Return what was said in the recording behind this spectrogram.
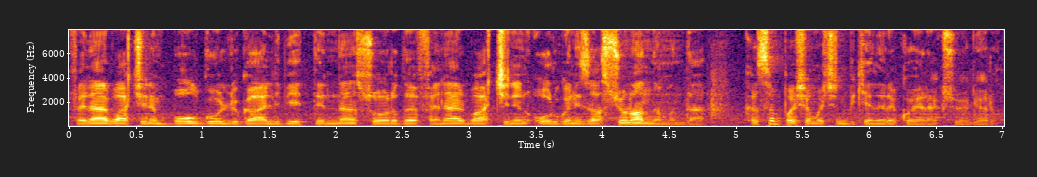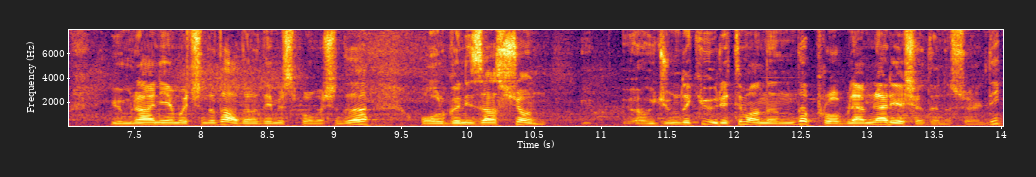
Fenerbahçe'nin bol gollü galibiyetlerinden sonra da Fenerbahçe'nin organizasyon anlamında Kasımpaşa maçını bir kenara koyarak söylüyorum. Ümraniye maçında da Adana Demirspor maçında da organizasyon, hücumdaki üretim anlamında problemler yaşadığını söyledik.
